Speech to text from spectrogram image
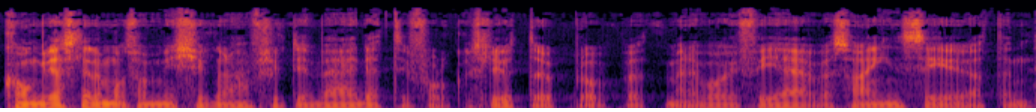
kongressledamot från Michigan, han försökte vädja till folk att sluta upploppet, men det var ju förgäves. Han inser ju att den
